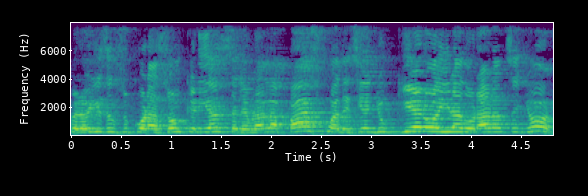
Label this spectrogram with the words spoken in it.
pero ellos en su corazón querían celebrar la Pascua. Decían, yo quiero ir a adorar al Señor,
